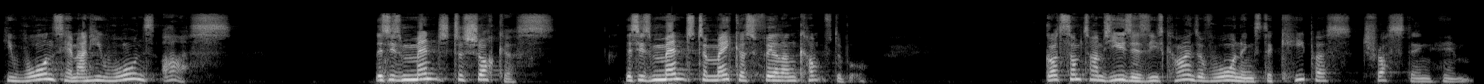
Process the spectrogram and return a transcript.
he warns him and he warns us. This is meant to shock us. This is meant to make us feel uncomfortable. God sometimes uses these kinds of warnings to keep us trusting Him.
